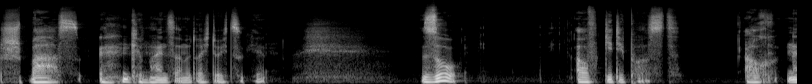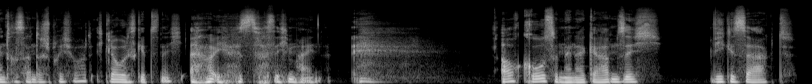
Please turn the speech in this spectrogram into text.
Spaß, gemeinsam mit euch durchzugehen. So, auf geht die Post. Auch ein interessantes Sprichwort. Ich glaube, das gibt's nicht, aber ihr wisst, was ich meine. Auch große Männer gaben sich, wie gesagt,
